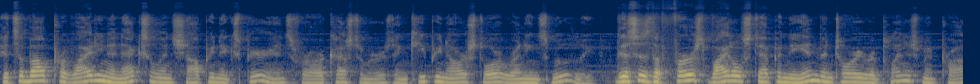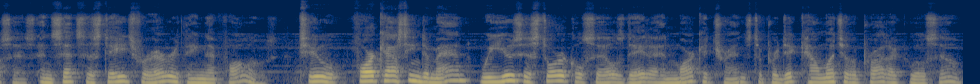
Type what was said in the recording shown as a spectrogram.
It's about providing an excellent shopping experience for our customers and keeping our store running smoothly. This is the first vital step in the inventory replenishment process and sets the stage for everything that follows. 2. Forecasting demand. We use historical sales data and market trends to predict how much of a product will sell.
